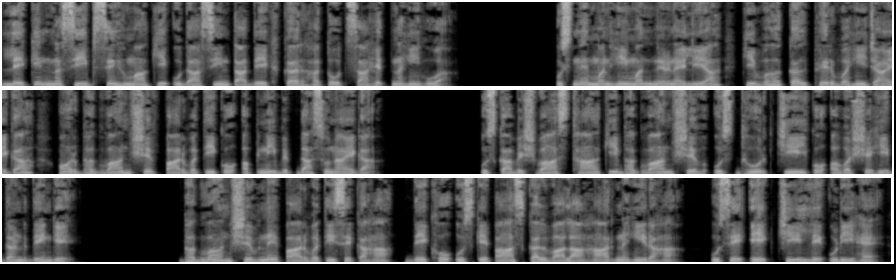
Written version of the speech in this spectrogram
लेकिन नसीब सिंह माँ की उदासीनता देखकर हतोत्साहित नहीं हुआ। उसने मन ही मन निर्णय लिया कि वह कल फिर वहीं जाएगा और भगवान शिव पार्वती को अपनी विपदा सुनाएगा। उसका विश्वास था कि भगवान शिव उस धूर्त चील को अवश्य ही दंड देंगे। भगवान शिव ने पार्वती से कहा, देखो, उसके पास कल वाला हार नहीं रहा। उसे एक चील ले उड़ी है।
